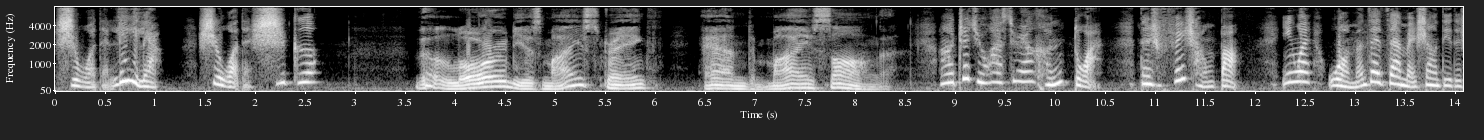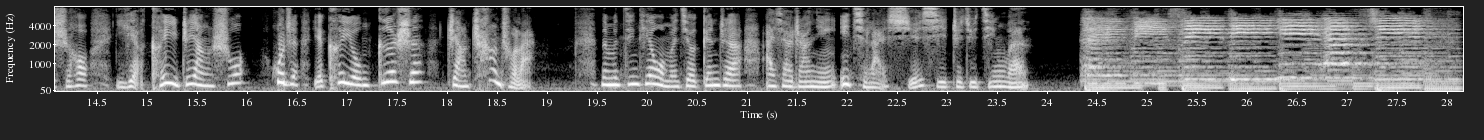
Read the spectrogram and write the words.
是我的力量，是我的诗歌。The Lord is my strength and my song. ”啊，这句话虽然很短，但是非常棒，因为我们在赞美上帝的时候也可以这样说，或者也可以用歌声这样唱出来。那么今天我们就跟着艾校长您一起来学习这句经文。A B C D E F G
